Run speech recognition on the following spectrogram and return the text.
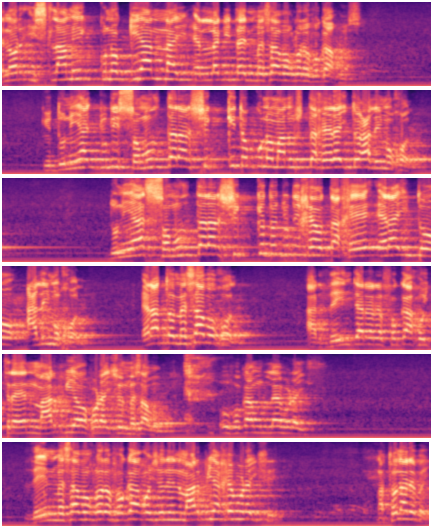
এনর ইসলামিক কোনো জ্ঞান নাই এর লাগি তাই মেসা বকলরে ফোকা হয়েছে কি দুনিয়ার যদি সমুজদার আর শিক্ষিত কোনো মানুষ থাকে, এরাই তো আলিম হল দুনিয়ার সমুজদার আর শিক্ষিত যদি কেউ থাকে, এরাই তো আলিম হল এরা তো মেসাব হল আর যেইন যারারে ফোকা হইতরেন মার বিয়াও ফড়াইছেন মেসাব। ও ফোকা মূল্যায় ফড়াইছে যেইন মেসাব করে ফোকা কইছেন মার বিয়া খে ফড়াইছে মাথো না রে ভাই।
